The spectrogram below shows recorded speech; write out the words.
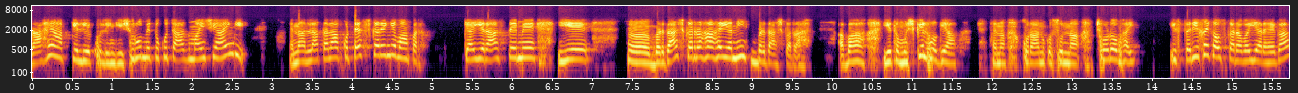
راہیں آپ کے لیے کھلیں گی۔ شروع میں تو کچھ آزمائشیں آئیں گی، ہے نا، اللہ تعالیٰ آپ کو ٹیسٹ کریں گے وہاں پر۔ کیا یہ راستے میں یہ برداشت کر رہا ہے یا نہیں؟ برداشت کر رہا ہے۔ ابا، یہ تو مشکل ہو گیا، ہے نا؟ قرآن کو سننا۔ چھوڑو بھائی، اس طریقے کا اس کا رویہ رہے گا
